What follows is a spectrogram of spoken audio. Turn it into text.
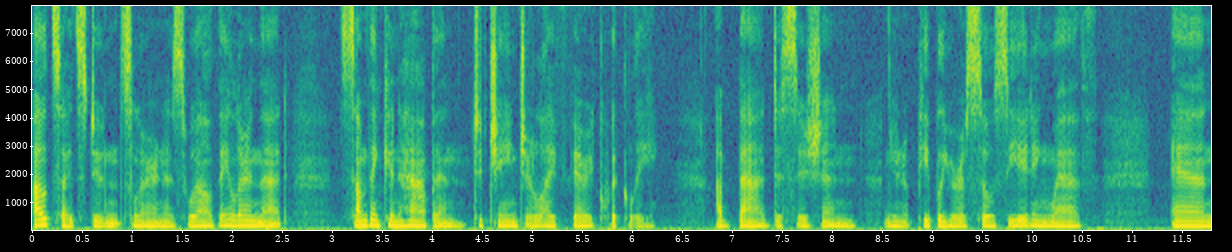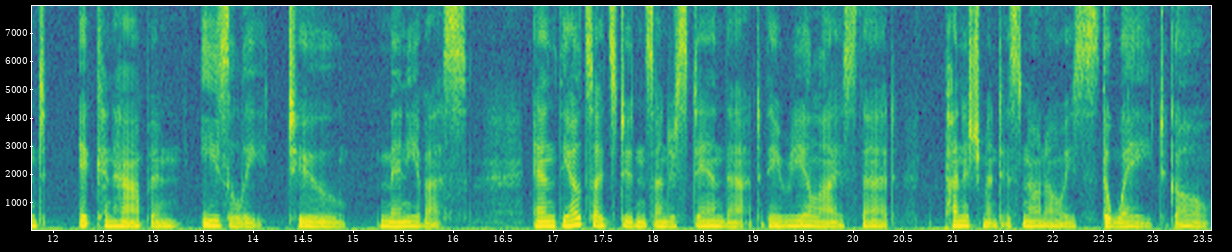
outside students learn as well. They learn that something can happen to change your life very quickly. A bad decision, you know, people you're associating with, and it can happen easily to many of us. And the outside students understand that. They realize that punishment is not always the way to go,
